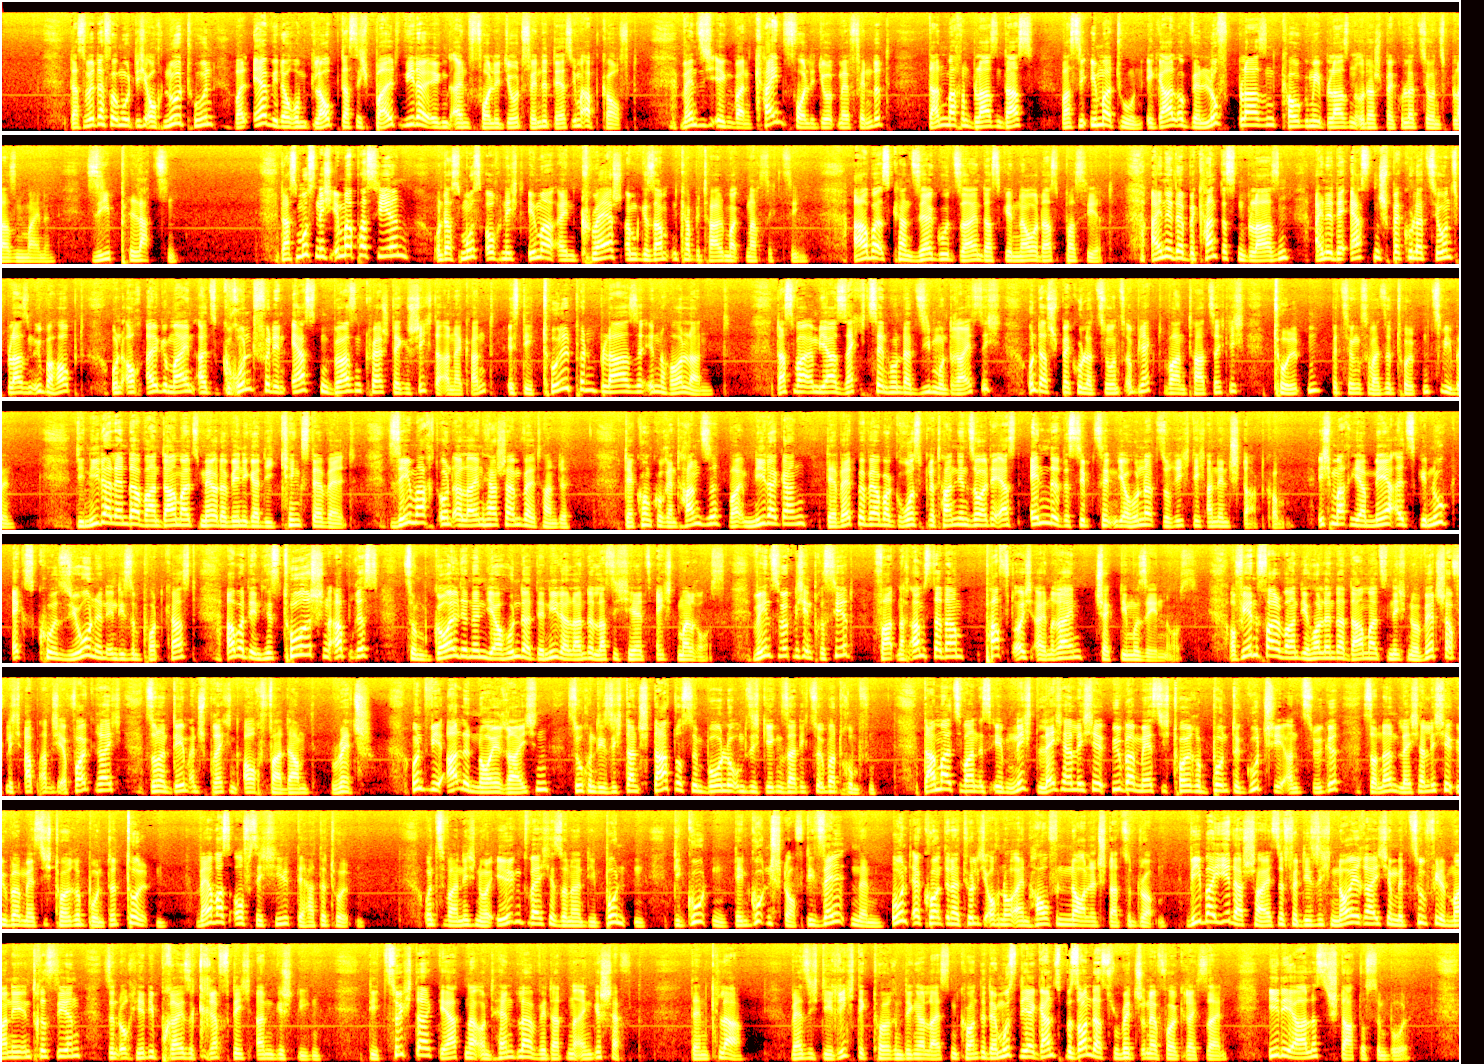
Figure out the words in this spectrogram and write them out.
Das wird er vermutlich auch nur tun, weil er wiederum glaubt, dass sich bald wieder irgendein Vollidiot findet, der es ihm abkauft. Wenn sich irgendwann kein Vollidiot mehr findet, dann machen Blasen das, was sie immer tun. Egal ob wir Luftblasen, Kaugummiblasen oder Spekulationsblasen meinen. Sie platzen. Das muss nicht immer passieren und das muss auch nicht immer einen Crash am gesamten Kapitalmarkt nach sich ziehen. Aber es kann sehr gut sein, dass genau das passiert. Eine der bekanntesten Blasen, eine der ersten Spekulationsblasen überhaupt und auch allgemein als Grund für den ersten Börsencrash der Geschichte anerkannt, ist die Tulpenblase in Holland. Das war im Jahr 1637 und das Spekulationsobjekt waren tatsächlich Tulpen bzw. Tulpenzwiebeln. Die Niederländer waren damals mehr oder weniger die Kings der Welt. Seemacht und Alleinherrscher im Welthandel. Der Konkurrent Hanse war im Niedergang, der Wettbewerber Großbritannien sollte erst Ende des 17. Jahrhunderts so richtig an den Start kommen. Ich mache ja mehr als genug Exkursionen in diesem Podcast, aber den historischen Abriss zum goldenen Jahrhundert der Niederlande lasse ich hier jetzt echt mal raus. Wen es wirklich interessiert, fahrt nach Amsterdam, pafft euch einen rein, checkt die Museen aus. Auf jeden Fall waren die Holländer damals nicht nur wirtschaftlich abartig erfolgreich, sondern dementsprechend auch verdammt rich. Und wie alle Neureichen suchen die sich dann Statussymbole, um sich gegenseitig zu übertrumpfen. Damals waren es eben nicht lächerliche, übermäßig teure bunte Gucci-Anzüge, sondern lächerliche, übermäßig teure bunte Tulpen. Wer was auf sich hielt, der hatte Tulpen. Und zwar nicht nur irgendwelche, sondern die bunten, die guten, den guten Stoff, die seltenen. Und er konnte natürlich auch noch einen Haufen Knowledge dazu droppen. Wie bei jeder Scheiße, für die sich Neureiche mit zu viel Money interessieren, sind auch hier die Preise kräftig angestiegen. Die Züchter, Gärtner und Händler witterten ein Geschäft. Denn klar, wer sich die richtig teuren Dinger leisten konnte, der musste ja ganz besonders rich und erfolgreich sein. Ideales Statussymbol.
